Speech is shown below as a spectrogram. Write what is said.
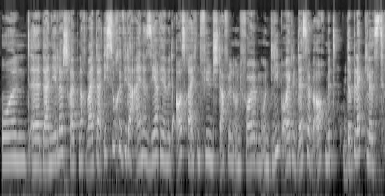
und äh, Daniela schreibt noch weiter, ich suche wieder eine Serie mit ausreichend vielen Staffeln und Folgen und liebäugel deshalb auch mit The Blacklist.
